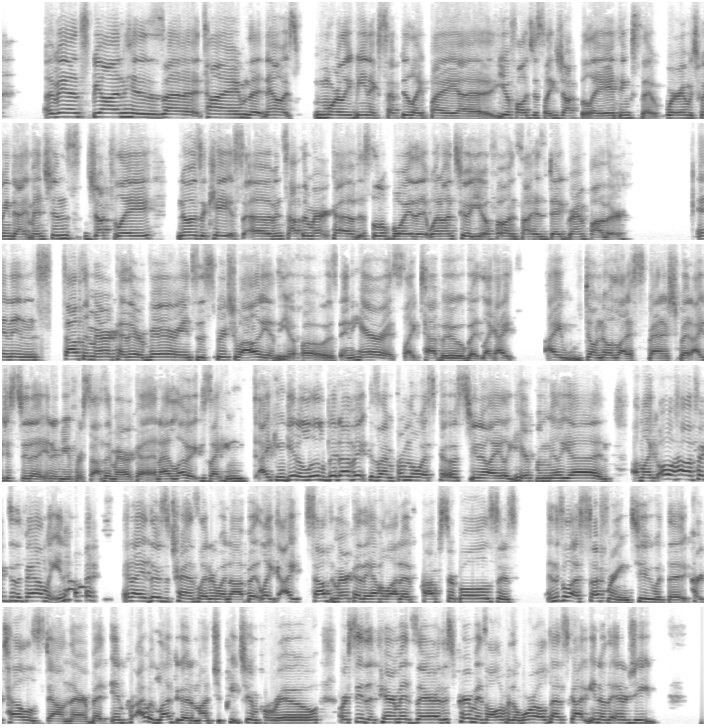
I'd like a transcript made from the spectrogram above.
advanced beyond his uh, time that now it's morally being accepted like by uh, ufologists like Jacques Vallée thinks that we're in between dimensions. Jacques Vallée knows a case of in South America of this little boy that went onto a UFO and saw his dead grandfather. And in South America, they're very into the spirituality of the UFOs. And here it's like taboo, but like I I don't know a lot of Spanish, but I just did an interview for South America, and I love it because I can I can get a little bit of it because I'm from the West Coast. You know, I like hear familia, and I'm like, oh, how affected the family, you know. and I there's a translator whatnot, but like I South America, they have a lot of crop circles. There's and there's a lot of suffering too with the cartels down there. But in, I would love to go to Machu Picchu in Peru or see the pyramids there. There's pyramids all over the world that's got you know the energy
